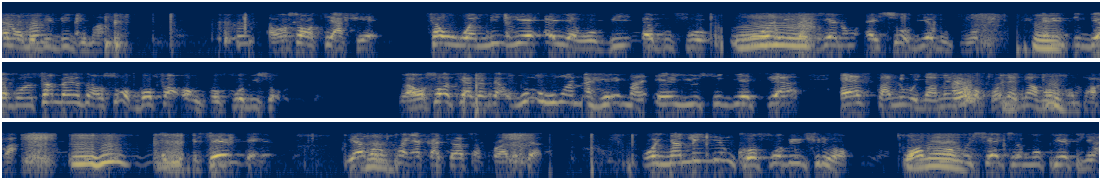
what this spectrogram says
ɛna ɔmo de di dwuma ɛwɔ sɛ ɔte aseɛ sɛ wɔn anigye yɛ obi abufuo wɔn anigye no ɛhyɛ obi abufuo ɛni ti deɛ bɔnsam bɛn sɛ ɔso ɔbɔ fa ɔnkurɔfoɔ bi so ɛwɔ sɛ ɔte aseɛ sɛ huhum ana hema eyi so deɛ tia ɛsta ne onyame nkurɔfoɔ na nya hɔn papa. Mhm. the same thing. Yɛbɔ mpa yɛ kakyɛ asafo ade sɛ onyame nye nkurɔfoɔ bi mfiri hɔ. Wɔn a wɔn hyɛ akyire mu piapia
